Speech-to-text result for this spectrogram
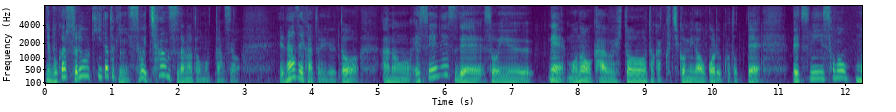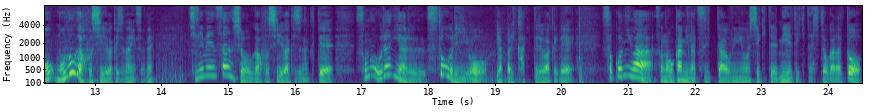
で、僕はそれを聞いた時にすごいチャンスだなと思ったんですよ。なぜかというと、あの、SNS でそういうね、物を買う人とか口コミが起こることって、別にそのも、物が欲しいわけじゃないんですよね。ちりめん山椒が欲しいわけじゃなくて、その裏にあるストーリーをやっぱり買ってるわけで、そこには、そのお上がツイッターを運用してきて見えてきた人柄と、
